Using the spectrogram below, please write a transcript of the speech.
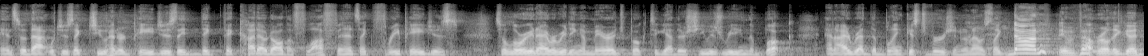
And so that, which is like 200 pages, they, they, they cut out all the fluff and it's like three pages. So Lori and I were reading a marriage book together. She was reading the book and I read the Blinkist version and I was like, done. It felt really good.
